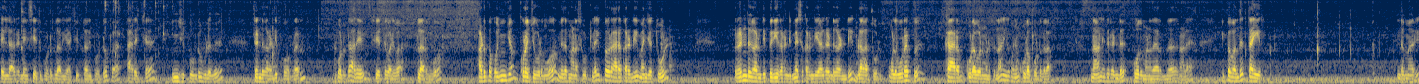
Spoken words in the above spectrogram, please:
எல்லா ரெண்டையும் சேர்த்து போட்டு கிளறியாச்சு கிளறி போட்டு இப்போ அரைச்ச இஞ்சி பூண்டு உழுது ரெண்டு கரண்டி போடுறேன் போட்டுட்டு அதையும் சேர்த்து வடிவாக கிளறுங்கோ அடுப்பை கொஞ்சம் குறைச்சி விடுங்கோ மிதமான சூட்டில் இப்போ ஒரு அரை கரண்டி மஞ்சத்தூள் ரெண்டு கரண்டி பெரிய கரண்டி மேச கரண்டியால் ரெண்டு கரண்டி மிளகாத்தூள். உங்களுக்கு உரைப்பு காரம் கூட வேணும்னு சொன்னால் நீங்கள் கொஞ்சம் கூட போட்டுக்கலாம். நான் இது ரெண்டு போதுமானதாக இருந்ததுனால இப்போ வந்து தயிர். இந்த மாதிரி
